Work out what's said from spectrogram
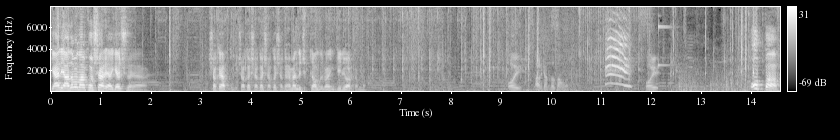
Gel ya adam olan koşar ya gel şuraya. Şaka yaptım. Şaka şaka şaka şaka. Hemen de ciddi aldı. Ben geliyor arkamdan. Oy arkanda adam var. Oy. Hoppa.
